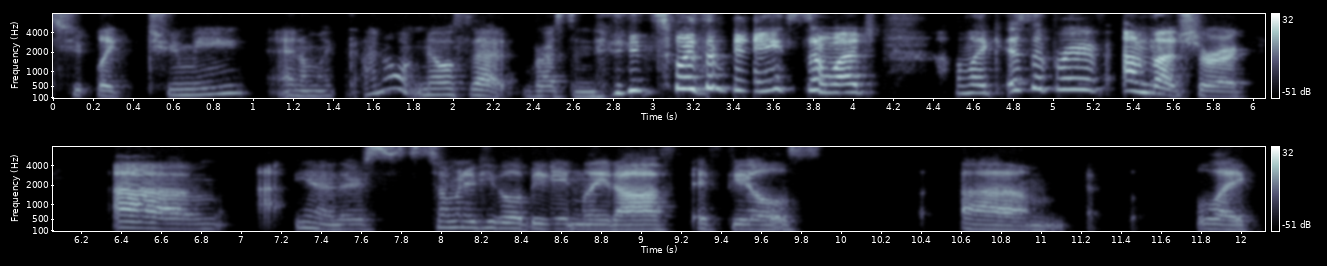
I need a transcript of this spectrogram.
to like to me. And I'm like, I don't know if that resonates with me so much. I'm like, is it brave? I'm not sure. Um, you know, there's so many people being laid off. It feels um like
